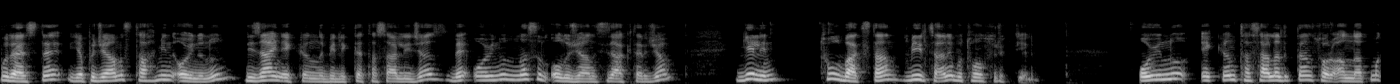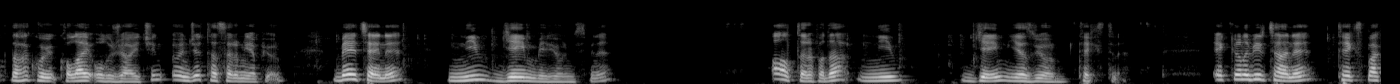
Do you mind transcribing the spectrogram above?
Bu derste yapacağımız tahmin oyununun design ekranını birlikte tasarlayacağız ve oyunun nasıl olacağını size aktaracağım. Gelin Toolbox'tan bir tane buton sürükleyelim. Oyunu ekranı tasarladıktan sonra anlatmak daha kolay olacağı için önce tasarımı yapıyorum. btn new game veriyorum ismine. Alt tarafa da new game yazıyorum tekstine. Ekrana bir tane text box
